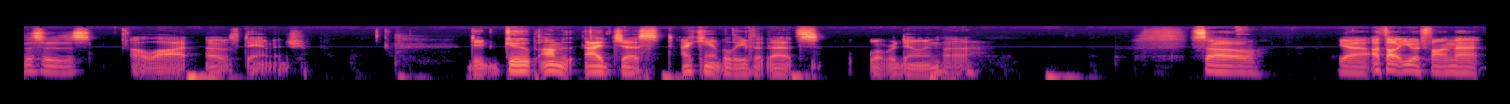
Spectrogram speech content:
this is a lot of damage. Dude, Goop, I'm I just I can't believe that that's what we're doing. Uh, so, yeah, I thought you would find that.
